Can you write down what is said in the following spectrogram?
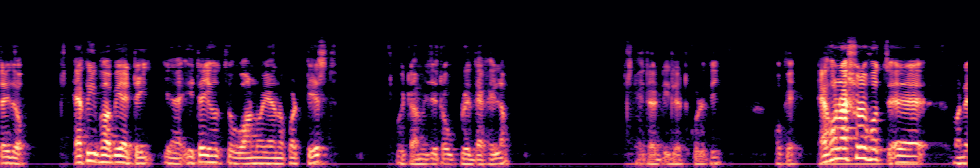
তাই তো? একইভাবে এটাই এটাই হচ্ছে ওয়ান ওয়ে অ্যানোভার টেস্ট ওইটা আমি যেটা উপরে দেখাইলাম, এটা ডিলিট করে দিই। ওকে এখন আসলে হচ্ছে মানে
